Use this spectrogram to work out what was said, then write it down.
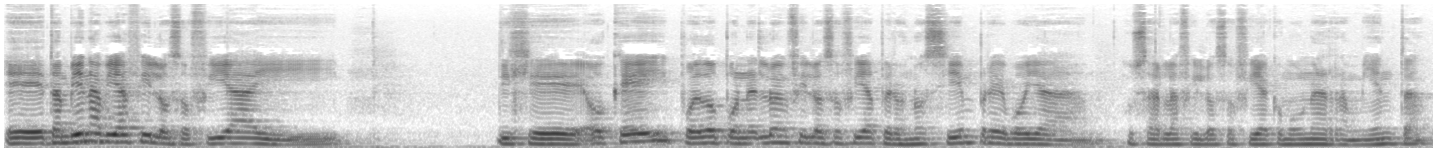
Eh, también había filosofía y dije, ok, puedo ponerlo en filosofía, pero no siempre voy a usar la filosofía como una herramienta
